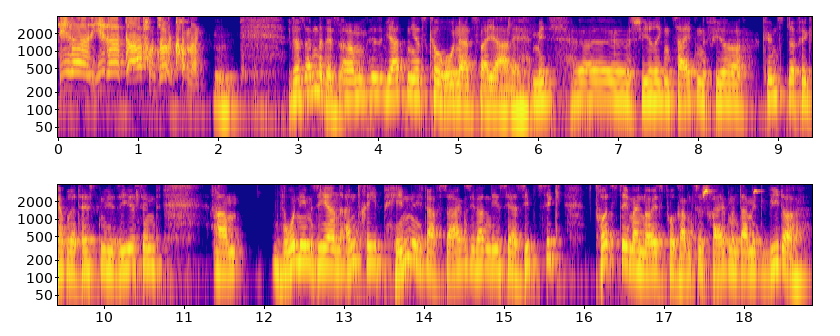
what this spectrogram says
Jeder, jeder darf und soll kommen. Mhm. Etwas anderes. Ähm, wir hatten jetzt Corona zwei Jahre mit äh, schwierigen Zeiten für Künstler, für Kabarettisten, wie Sie es sind. Ähm, wo nehmen Sie Ihren Antrieb hin? Ich darf sagen, Sie werden dieses Jahr 70, trotzdem ein neues Programm zu schreiben und damit wieder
